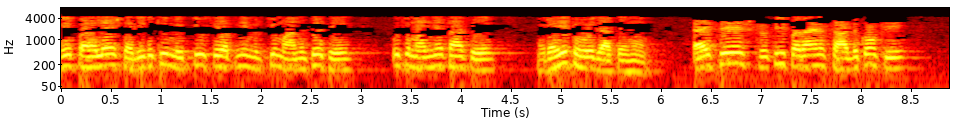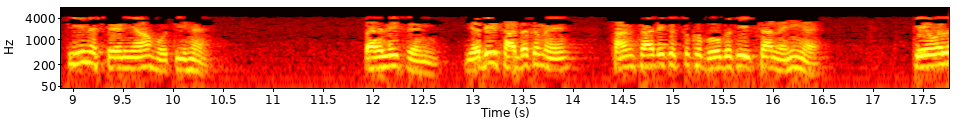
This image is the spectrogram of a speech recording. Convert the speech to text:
वे पहले शरीर की मृत्यु से अपनी मृत्यु मानते थे, उस मान्यता से रहित हो जाते हैं। ऐसे श्रुति परायण साधकों की तीन श्रेणियाँ होती हैं। पहली श्रेणी, यदि साधक में सांसारिक सुख भोग की इच्छा नहीं है, केवल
